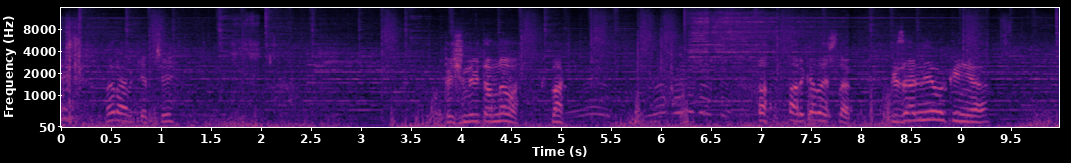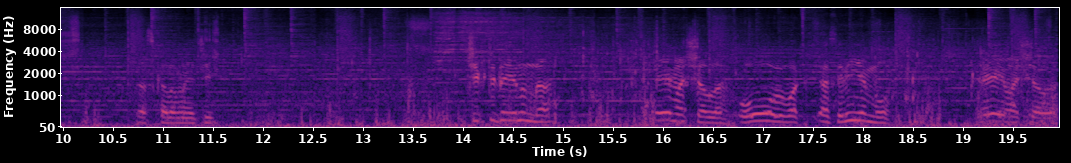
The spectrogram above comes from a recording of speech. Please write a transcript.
Neyse, Ver abi kepçeyi. Peşinde bir tane daha var. Bak. Arkadaşlar güzelliğe bakın ya. Biraz kalamaya çek. Çifti de yanında. Ey maşallah. Oo bak ya senin yem mi o? Ey maşallah.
